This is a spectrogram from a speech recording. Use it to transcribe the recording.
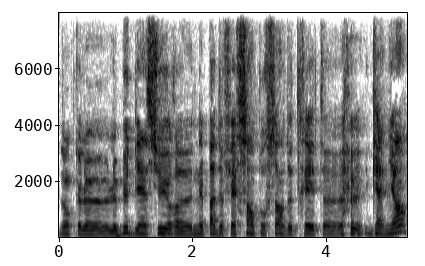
Donc le, but bien sûr euh, n'est pas de faire 100% de trades euh, gagnants,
